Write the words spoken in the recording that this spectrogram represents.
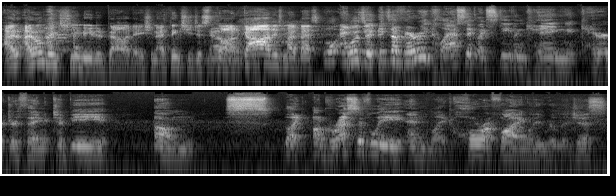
I, I don't think she needed validation. I think she just No. thought God is my best. Well, and Was it, it? it's a very classic like Stephen King character thing to be, um, s- like aggressively and like horrifyingly religious.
